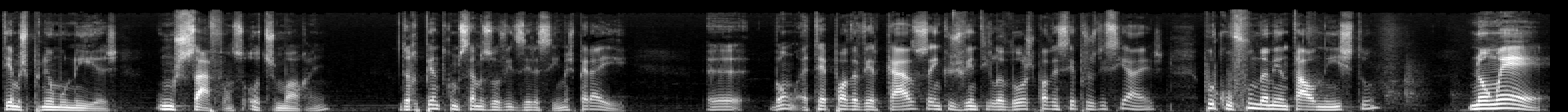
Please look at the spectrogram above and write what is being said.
temos pneumonias, uns safam-se, outros morrem. De repente começamos a ouvir dizer assim: mas espera aí, uh, bom, até pode haver casos em que os ventiladores podem ser prejudiciais, porque o fundamental nisto não é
